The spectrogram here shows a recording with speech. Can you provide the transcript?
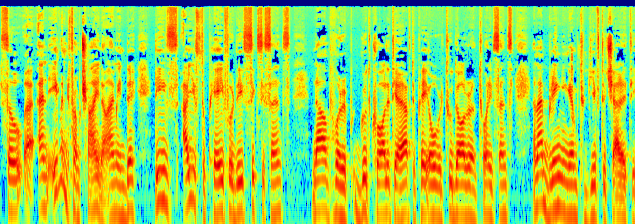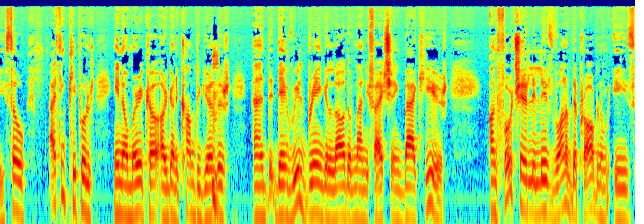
So, uh, and even from China, I mean, they, these, I used to pay for these 60 cents. Now for good quality, I have to pay over $2.20 and I'm bringing them to give to charity. So I think people in America are going to come together and they will bring a lot of manufacturing back here. Unfortunately, Liz, one of the problem is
